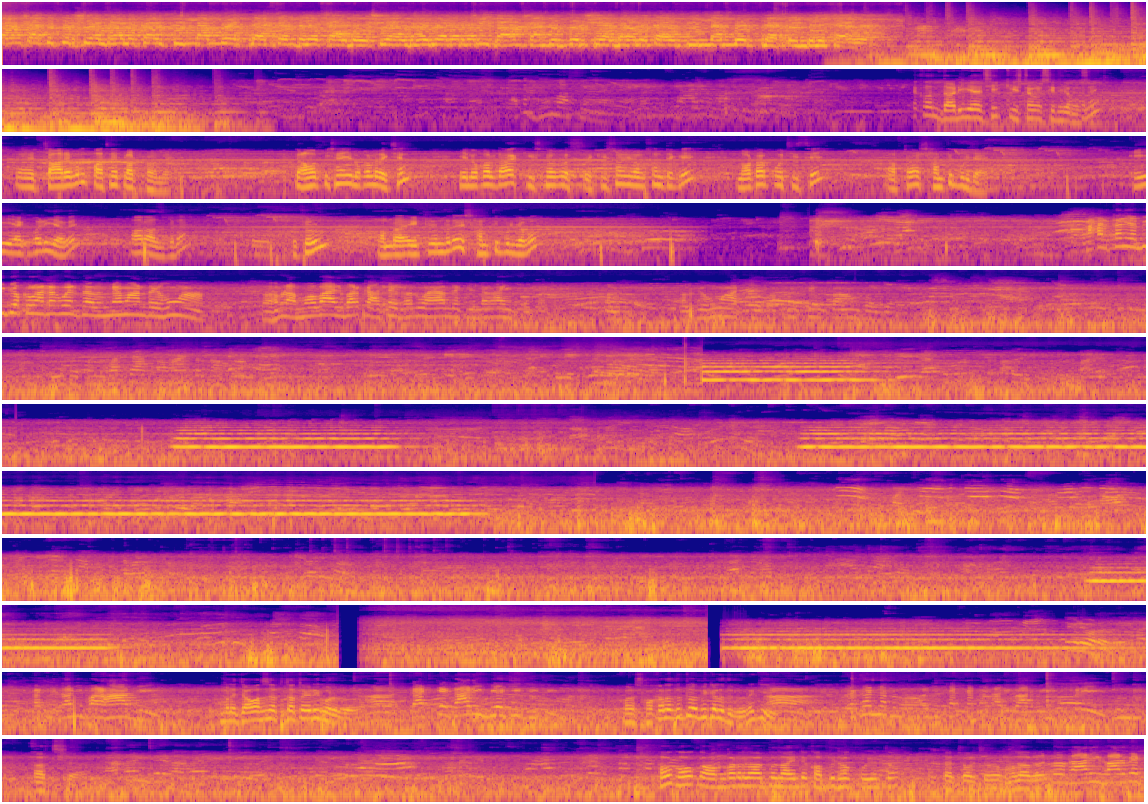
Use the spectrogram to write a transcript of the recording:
Down Shantipur Sealdah local তিন number platform থেকে ছাড়বে। শিয়ালদহ ডাউন শান্তিপুর শিয়ালদহ লোকাল তিন নম্বর প্ল্যাটফর্ম থেকে ছাড়বে। এখন দাঁড়িয়ে আছি কৃষ্ণনগর সিটি জংশনে চার এবং পাঁচের প্ল্যাটফর্মে তো আমার পিছনে যে লোকালটা দেখছেন এই লোকালটা কৃষ্ণনগর কৃষ্ণনগর জংশন থেকে নটা পঁচিশে আপনার শান্তিপুর যায়। এই একবারই যাবে। আর আসবে না তো চলুন আমরা এই ট্রেন ধরে শান্তিপুর যাব आज करिए वीडियो कैमरा लगबै तऽ मेहमान रहे हुआँ तऽ हमरा मोबाइल बड़का छै घरवा आयल लेकिन लगाइ छै कहलकै हुआँ छै तऽ अपन से काम पर जाए ई तऽ कनि बच्चा कमाइ Hum. মানে যাওয়া আসা চারটে গাড়ি করবে? চারটে গাড়ি বেশি দিবি মানে সকালে দুটো বিকালে দুটো নাকি? আচ্ছা। হোক হোক আমগাড়া লাইনটা কমপ্লিট হোক পর্যন্ত। তার চলচল ভালো হবে। গাড়ি বাড়বে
